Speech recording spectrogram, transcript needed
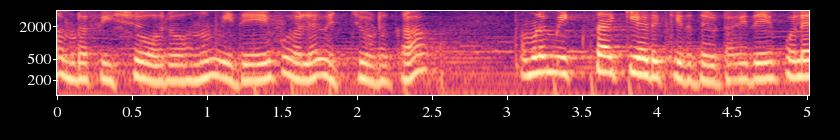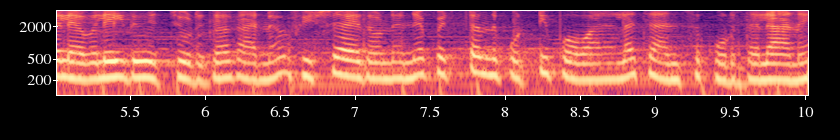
നമ്മുടെ ഫിഷ് ഓരോന്നും ഇതേപോലെ വെച്ച് കൊടുക്കുക നമ്മൾ മിക്സ് ആക്കി എടുക്കരുത് കേട്ടോ. ഇതേപോലെ ലെവൽ ചെയ്ത് വെച്ച് കൊടുക്കുക. കാരണം ഫിഷ് ആയതുകൊണ്ട് തന്നെ പെട്ടെന്ന് പൊട്ടിപ്പോവാനുള്ള ചാൻസ് കൂടുതലാണ്.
